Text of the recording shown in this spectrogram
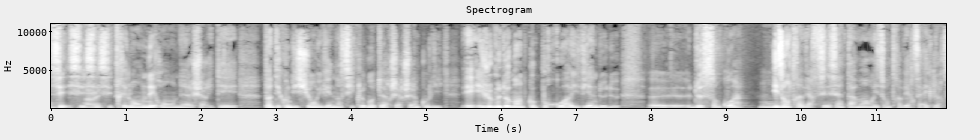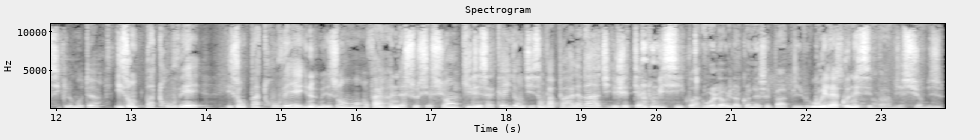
c'est c'est c'est- c'est très loin. On est rond, on est à charité, dans des conditions. Ils viennent en cyclomoteur chercher un colis. Et, et je me demande comme pourquoi ils viennent de de euh, de 100 coins. Ils ont traversé Saint-Amand, ils ont traversé avec leur cyclomoteur. Ils n'ont pas trouvé. Ils n'ont pas trouvé une maison, enfin une association qui les accueille en disant va pas là-bas. J'étais à tout ici quoi. Ou alors ils la connaissaient pas, puis vous Ou ils la connaissaient pas, bien sûr, bien sûr.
